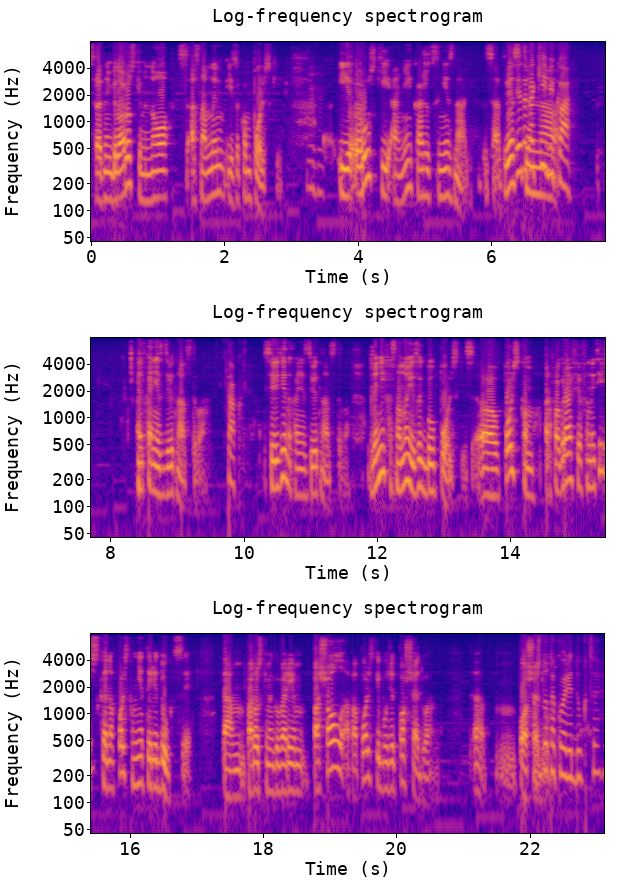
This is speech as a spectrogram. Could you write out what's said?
с родным белорусским, но с основным языком польский. Угу. И русский они, кажется, не знали. Соответственно, Это какие века? Это конец 19-го. Так. Середина, конец 19-го. Для них основной язык был польский. А, в польском орфография фонетическая, но в польском нет и редукции. Там по-русски мы говорим «пошел», а по-польски будет «пошедłem». Пошеду. А что такое редукция?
